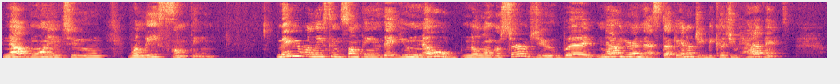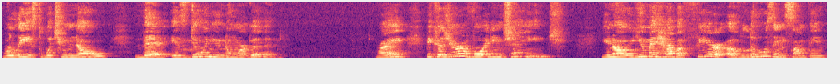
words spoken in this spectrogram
Not wanting to release something maybe releasing something that you know no longer serves you, but now you're in that stuck energy because you haven't released what you know that is doing you no more good. Right? Because you're avoiding change. You know, you may have a fear of losing something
